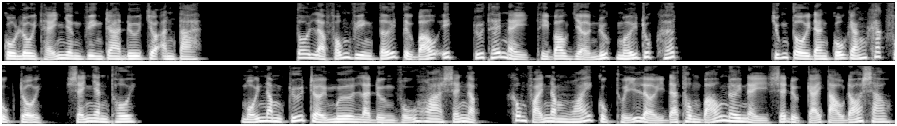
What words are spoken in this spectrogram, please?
cô lôi thẻ nhân viên ra đưa cho anh ta. Tôi là phóng viên tới từ báo ít, cứ thế này thì bao giờ nước mới rút hết. Chúng tôi đang cố gắng khắc phục rồi, sẽ nhanh thôi. Mỗi năm cứ trời mưa là đường Vũ Hoa sẽ ngập, không phải năm ngoái Cục Thủy Lợi đã thông báo nơi này sẽ được cải tạo đó sao?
